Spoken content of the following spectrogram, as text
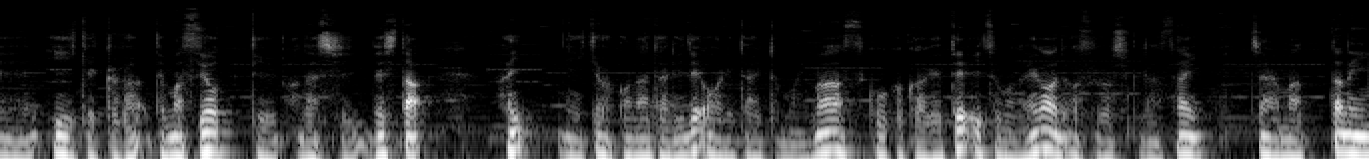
えー、いい結果が出ますよっていう話でした。はい、今日はこの辺りで終わりたいと思います。口角上げていつもの笑顔でお過ごしください。じゃあまたね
